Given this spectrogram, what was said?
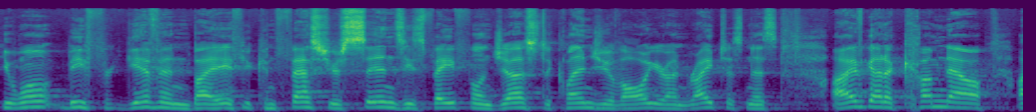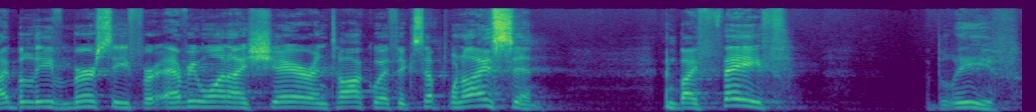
you won't be forgiven by, if you confess your sins, He's faithful and just to cleanse you of all your unrighteousness. I've got to come now. I believe mercy for everyone I share and talk with, except when I sin. And by faith, I believe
